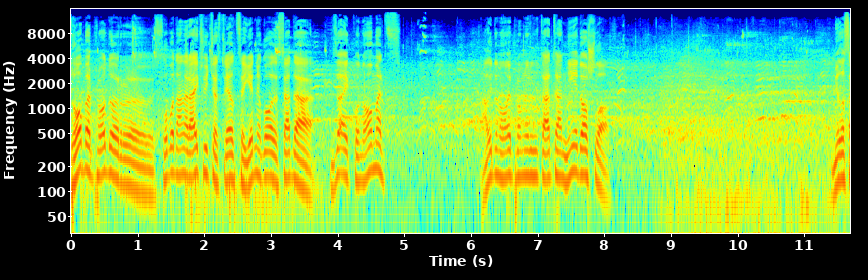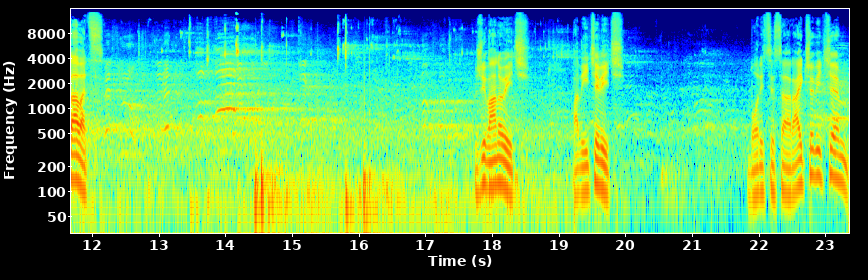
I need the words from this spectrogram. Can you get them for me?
Dobar prodor Slobodana Rajčevića, strelca jednog gola sada za ekonomac. Ali do nove promene rezultata nije došlo. Milosavac. Živanović. Pavićević. Bori se sa Rajčevićem.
